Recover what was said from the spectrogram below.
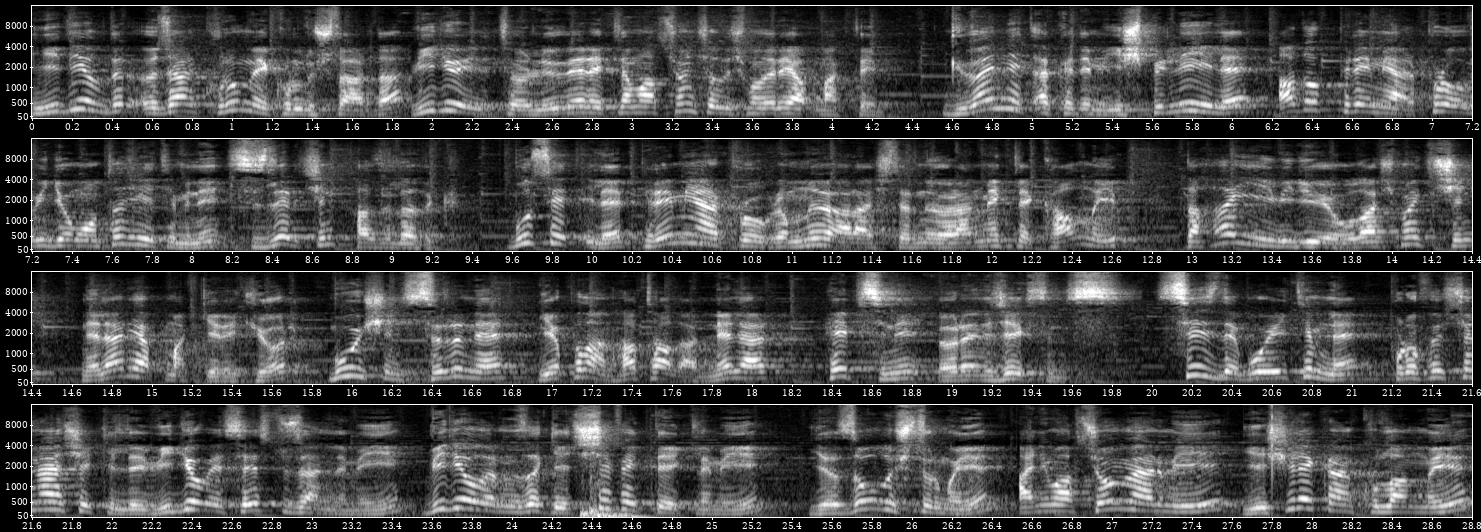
7 yıldır özel kurum ve kuruluşlarda video editörlüğü ve reklamasyon çalışmaları yapmaktayım. Güvennet Akademi işbirliği ile Adobe Premiere Pro video montaj eğitimini sizler için hazırladık. Bu set ile Premiere programını ve araçlarını öğrenmekle kalmayıp daha iyi videoya ulaşmak için neler yapmak gerekiyor? Bu işin sırrı ne? Yapılan hatalar neler? Hepsini öğreneceksiniz. Siz de bu eğitimle profesyonel şekilde video ve ses düzenlemeyi, videolarınıza geçiş efekti eklemeyi, yazı oluşturmayı, animasyon vermeyi, yeşil ekran kullanmayı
